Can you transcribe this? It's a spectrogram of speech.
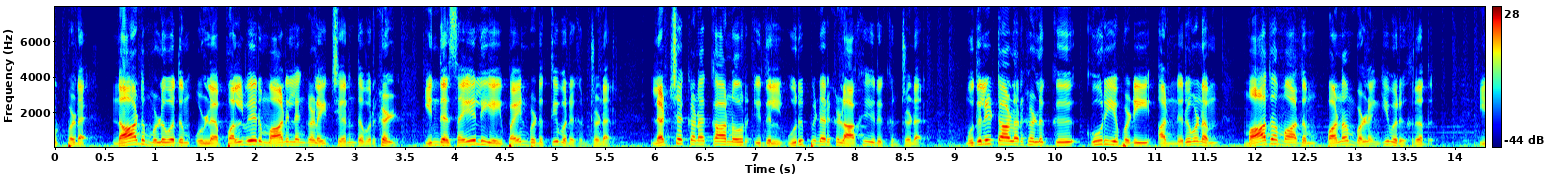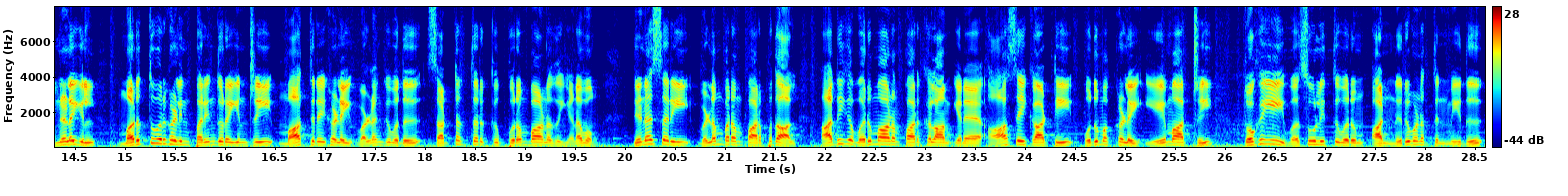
உட்பட நாடு முழுவதும் உள்ள பல்வேறு மாநிலங்களைச் சேர்ந்தவர்கள் இந்த செயலியை பயன்படுத்தி வருகின்றனர். லட்சக்கணக்கானோர் இதில் உறுப்பினர்களாக இருக்கின்றனர். முதலீட்டாளர்களுக்கு கூறியபடி அந்நிறுவனம் மாத மாதம் பணம் வழங்கி வருகிறது. இந்நிலையில் மருத்துவர்களின் பரிந்துரையின்றி மாத்திரைகளை வழங்குவது சட்டத்திற்கு புறம்பானது எனவும் தினசரி விளம்பரம் பார்ப்பதால் அதிக வருமானம் பார்க்கலாம் என ஆசை காட்டி பொதுமக்களை ஏமாற்றி தொகையை வசூலித்து வரும் அந்நிறுவனத்தின் மீது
